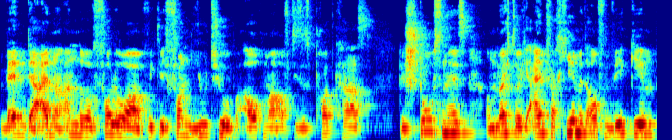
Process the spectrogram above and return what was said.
wenn der eine oder andere Follower wirklich von YouTube auch mal auf dieses Podcast gestoßen ist und möchte euch einfach hiermit auf den Weg geben,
